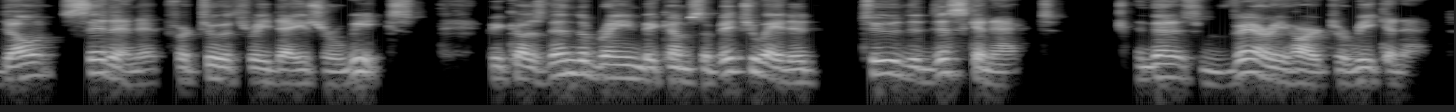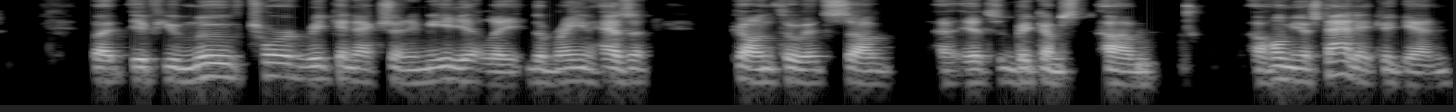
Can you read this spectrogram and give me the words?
don't sit in it for two or three days or weeks, because then the brain becomes habituated to the disconnect, and then it's very hard to reconnect. But if you move toward reconnection immediately, the brain hasn't gone through its um, uh, it becomes um, homeostatic again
